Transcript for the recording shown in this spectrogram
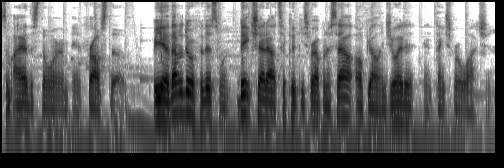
some Eye of the Storm, and frost stuff. But yeah, that'll do it for this one. Big shout out to Cookies for helping us out. Hope y'all enjoyed it, and thanks for watching.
